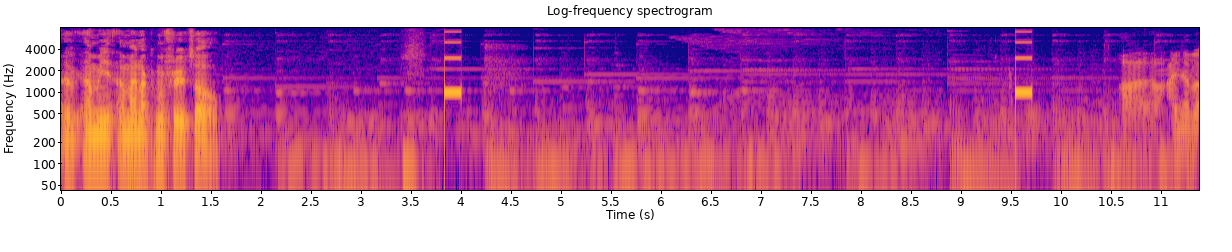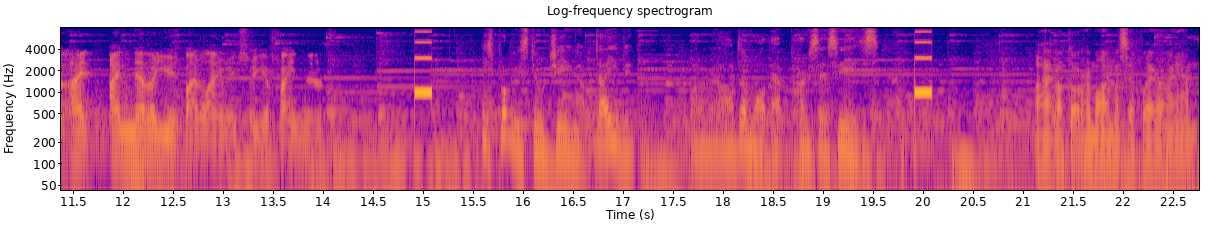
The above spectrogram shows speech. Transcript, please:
Uh, I mean, am I not coming through at all? Never, I, I never use my language, so you're fine there. He's probably still G'ing up David. I, mean, I don't know what that process is. I, I've got to remind myself where I am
